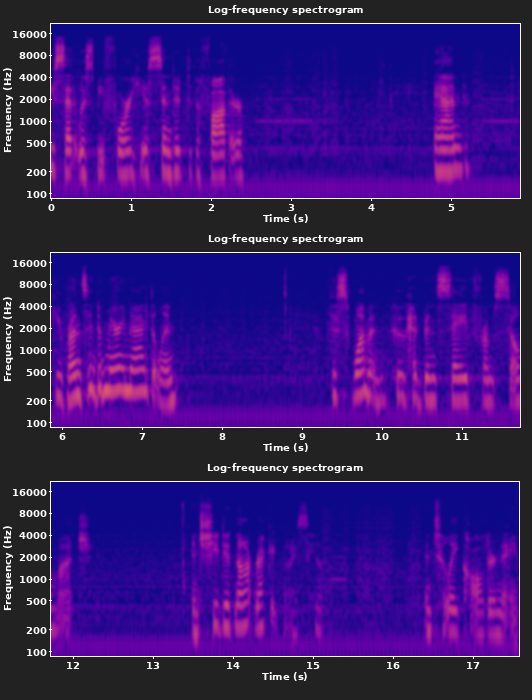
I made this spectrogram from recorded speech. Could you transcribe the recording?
He said it was before he ascended to the Father. And he runs into Mary Magdalene, this woman who had been saved from so much. And she did not recognize him until he called her name.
